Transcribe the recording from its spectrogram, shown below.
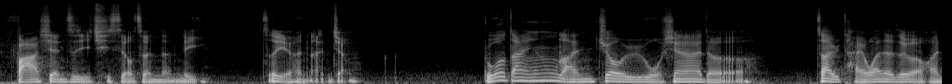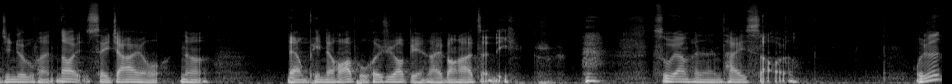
发现自己其实有这能力，这也很难讲。不过当然，就于我现在的在于台湾的这个环境就不可能，到底谁家有呢？两瓶的花圃会需要别人来帮他整理，数量可能太少了。我觉得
